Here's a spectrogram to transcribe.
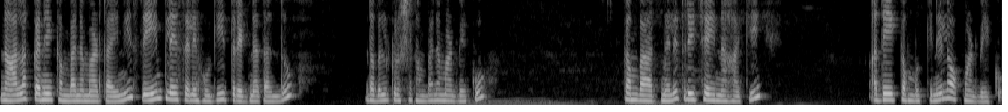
ನಾಲ್ಕನೇ ಕಂಬನ ಮಾಡ್ತಾಯಿದ್ದೀನಿ ಸೇಮ್ ಪ್ಲೇಸಲ್ಲೇ ಹೋಗಿ ಥ್ರೆಡ್ನ ತಂದು ಡಬಲ್ ಕ್ರೋಶ ಕಂಬನ ಮಾಡಬೇಕು. ಕಂಬ ಆದಮೇಲೆ ತ್ರೀ ಚೈನ ಹಾಕಿ ಅದೇ ಕಂಬಕ್ಕೆ ಲಾಕ್ ಮಾಡಬೇಕು.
